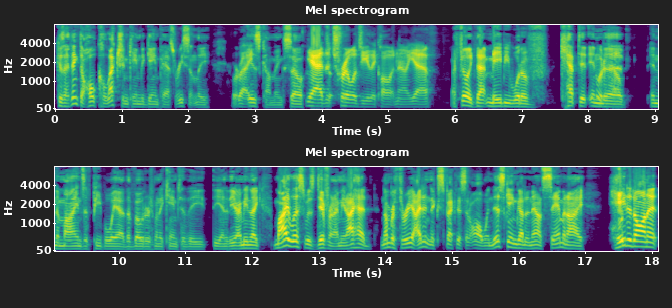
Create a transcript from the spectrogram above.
because I think the whole collection came to Game Pass recently or Right. is coming. So Yeah, the trilogy, they call it now. Yeah. I feel like that maybe would have kept it in the helped. in the minds of people, yeah, the voters when it came to the the end of the year. I mean, like my list was different. I mean, I had number three. I didn't expect this at all. When this game got announced, Sam and I hated on it.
